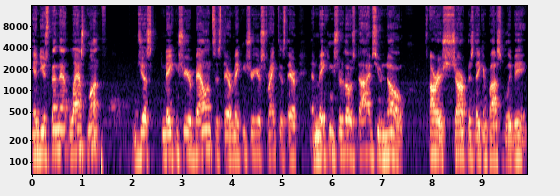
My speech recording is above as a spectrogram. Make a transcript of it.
And you spend that last month just making sure your balance is there, making sure your strength is there, and making sure those dives you know are as sharp as they can possibly be.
